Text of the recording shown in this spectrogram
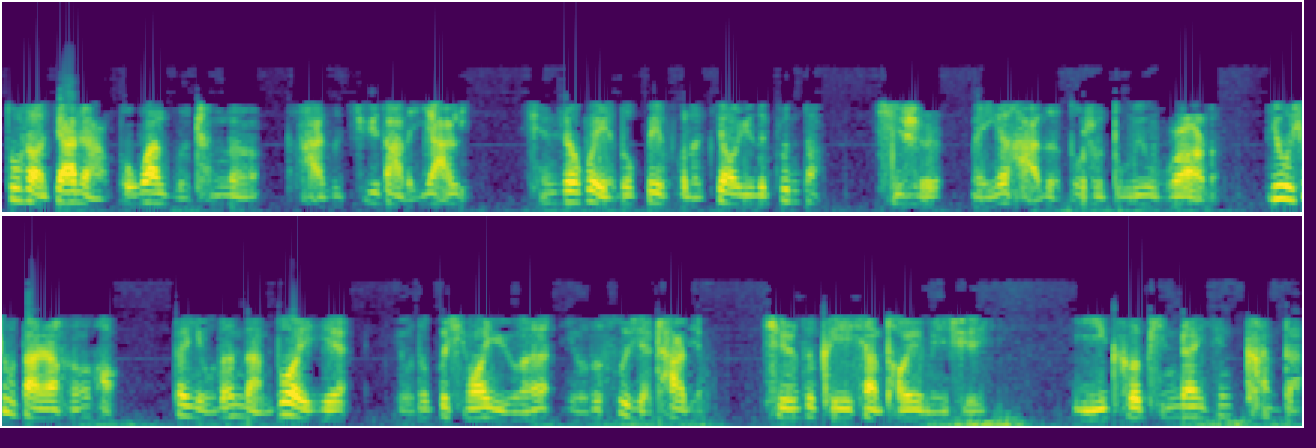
多少家长都望子成龙，孩子巨大的压力，全社会也都背负了教育的重担。其实每个孩子都是独一无二的，优秀当然很好，但有的懒惰一些，有的不喜欢语文，有的数学差点，其实都可以向陶渊明学习，以一颗平常心看待。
